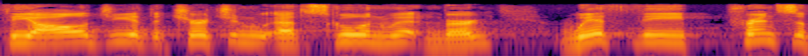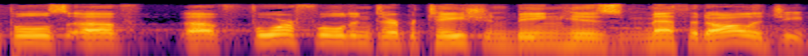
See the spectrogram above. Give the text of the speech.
theology at the church the school in Wittenberg with the principles of, of fourfold interpretation being his methodology.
